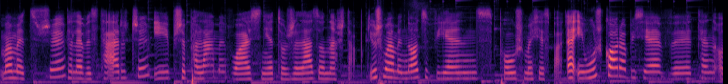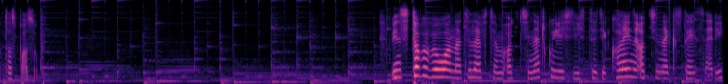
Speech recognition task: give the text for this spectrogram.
Mamy trzy, tyle wystarczy i przepalamy właśnie to żelazo na sztabki. Już mamy noc, więc połóżmy się spać. A i łóżko robi się w ten oto sposób. Więc to by było na tyle w tym odcineczku. Jeśli chcecie kolejny odcinek z tej serii,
